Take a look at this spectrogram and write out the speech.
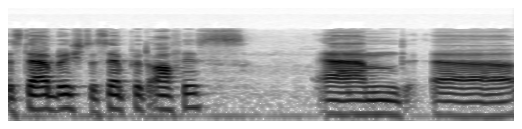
established a separate office and uh,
